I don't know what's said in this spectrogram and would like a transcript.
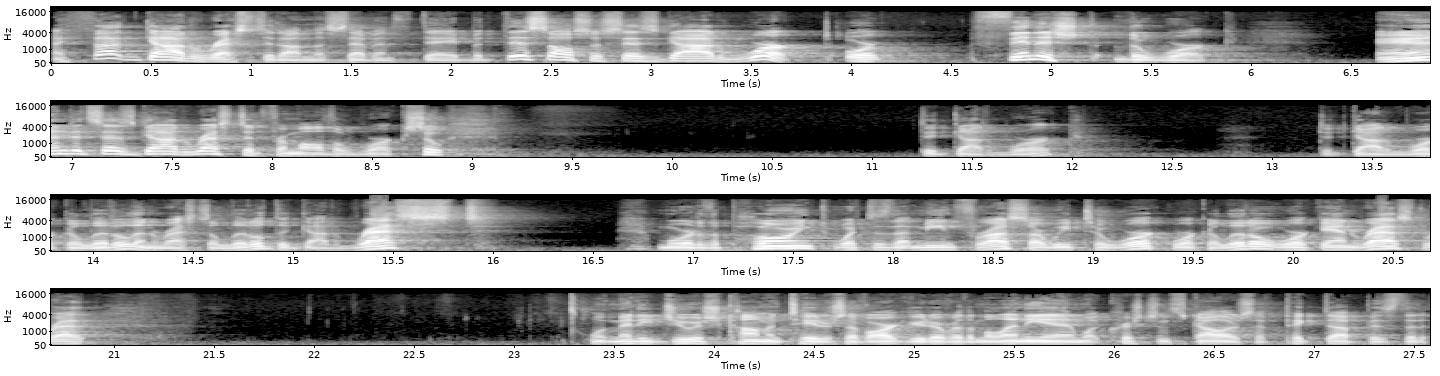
I thought God rested on the seventh day, but this also says God worked or finished the work. And it says God rested from all the work. So, did God work? Did God work a little and rest a little? Did God rest? More to the point, what does that mean for us? Are we to work, work a little, work and rest? rest What many Jewish commentators have argued over the millennia and what Christian scholars have picked up is that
